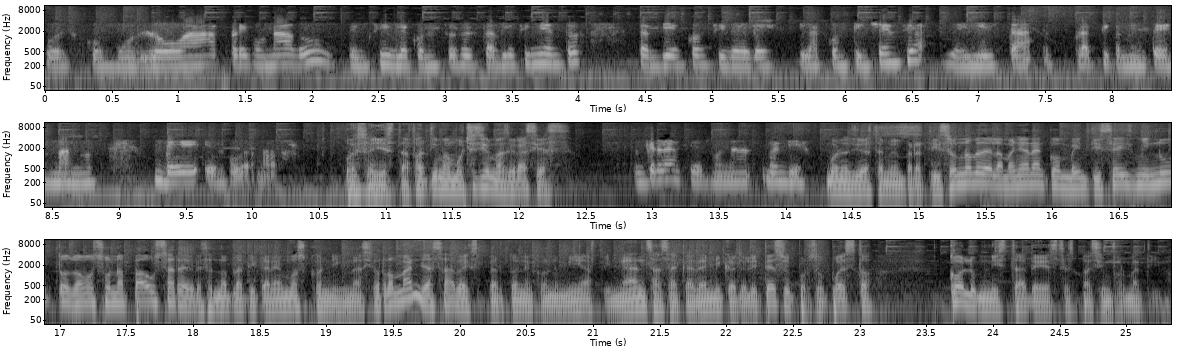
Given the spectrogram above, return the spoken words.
pues como lo ha pregonado, sensible con estos establecimientos, también considere la contingencia y ahí está prácticamente en manos del gobernador. Pues ahí está, Fátima, muchísimas gracias. Gracias, buena, buen día. Buenos días también para ti. Son 9 de la mañana con 26 minutos. Vamos a una pausa. Regresando platicaremos con Ignacio Román, ya sabe, experto en economía, finanzas, académico del ITESO y por supuesto columnista de este espacio informativo.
